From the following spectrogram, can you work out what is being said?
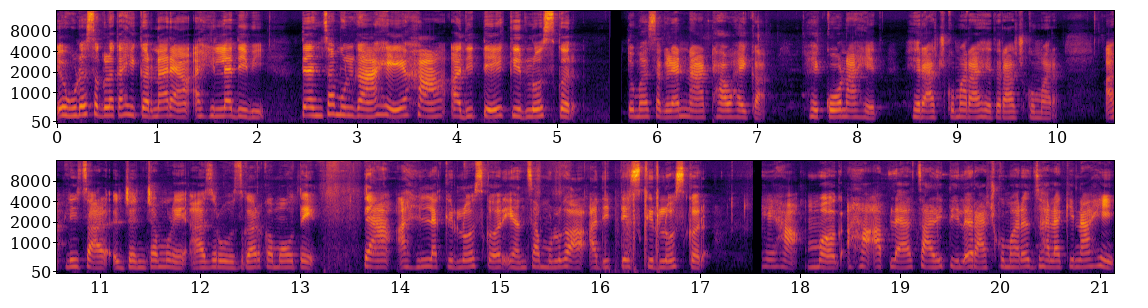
एवढं सगळं काही करणाऱ्या अहिल्यादेवी त्यांचा मुलगा आहे हा आदित्य किर्लोस्कर. तुम्हा सगळ्यांना ठाव आहे का? हे कोण आहेत? हे राजकुमार आहेत राजकुमार. आपली चाळ ज्यांच्यामुळे आज रोजगार कमवते त्या अहिल्या किर्लोस्कर यांचा मुलगा आदित्य किर्लोस्कर. हे हा मग हा आपल्या चाळीतील राजकुमारच झाला की नाही?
